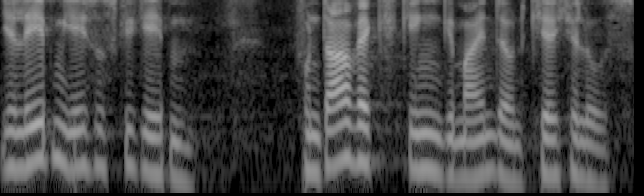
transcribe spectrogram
ihr Leben Jesus gegeben. Von da weg ging Gemeinde und Kirche los.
